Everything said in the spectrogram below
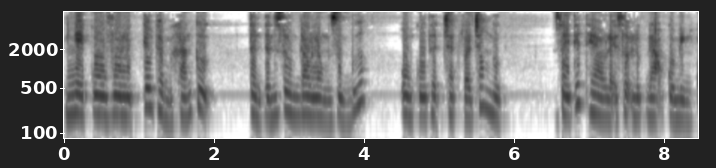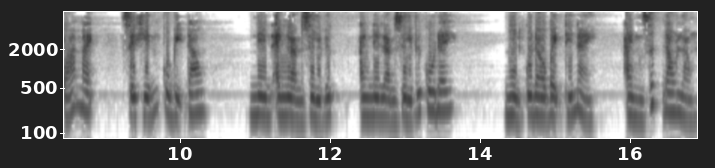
Nghe cô vô lực kêu thầm kháng cự, Tần Tấn Dương đau lòng dừng bước, Ôm cô thật chặt vào trong ngực. Giây tiếp theo lại sợ lực đạo của mình quá mạnh, Sẽ khiến cô bị đau. Nên anh làm gì với, Anh nên làm gì với cô đây? Nhìn cô đau bệnh thế này, Anh rất đau lòng.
